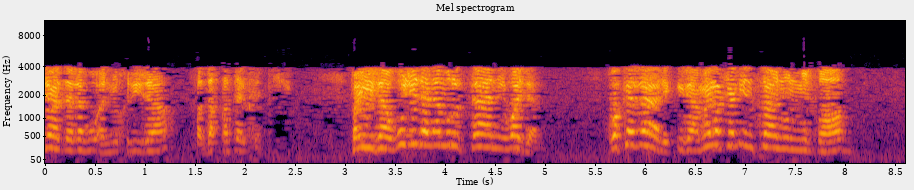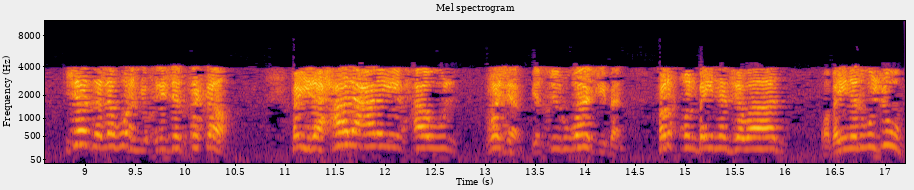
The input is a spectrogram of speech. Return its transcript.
جاز له أن يخرج صدقة الفطر. فإذا وجد الأمر الثاني وجب. وكذلك إذا ملك الإنسان النصاب جاز له أن يخرج الزكاة. فإذا حال عليه الحول وجب يصير واجبا. فرق بين الجواز وبين الوجوب.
